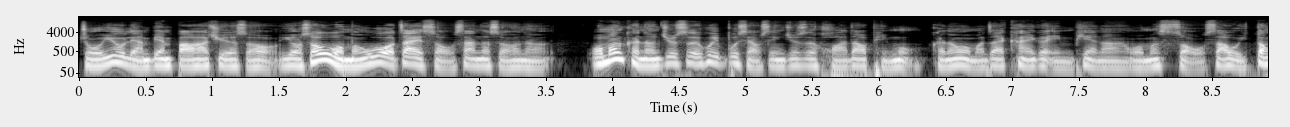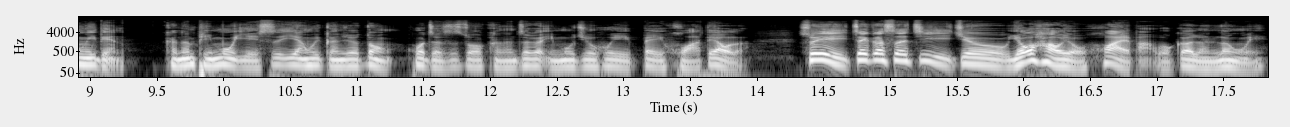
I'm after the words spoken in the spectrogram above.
左右两边包下去的时候，有时候我们握在手上的时候呢，我们可能就是会不小心就是滑到屏幕。可能我们在看一个影片啊，我们手稍微动一点，可能屏幕也是一样会跟着动，或者是说可能这个荧幕就会被划掉了。所以这个设计就有好有坏吧，我个人认为，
